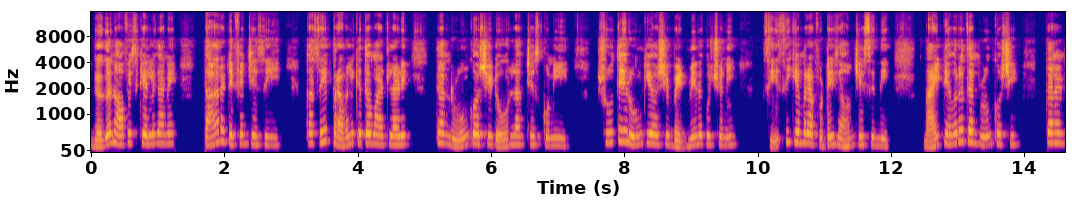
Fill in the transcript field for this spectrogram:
గగన్ ఆఫీస్కి వెళ్ళగానే తార టిఫిన్ చేసి కాసేపు ప్రవళికతో మాట్లాడి తన రూమ్‌కొచ్చి డోర్ లాక్ చేసుకొని శృతి రూమ్‌కి వచ్చి బెడ్ మీద కూర్చొని సీసీ కెమెరా ఫుటేజ్ ఆన్ చేసింది. నైట్ ఎవరో తన రూమ్కి వచ్చి తనని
